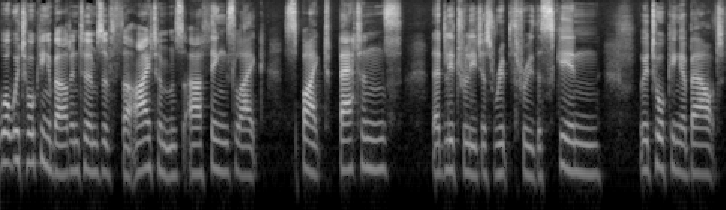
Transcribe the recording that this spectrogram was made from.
What we're talking about in terms of the items are things like spiked batons that literally just rip through the skin. We're talking about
